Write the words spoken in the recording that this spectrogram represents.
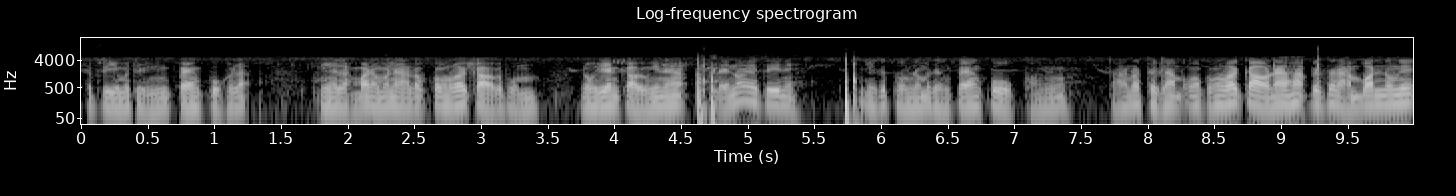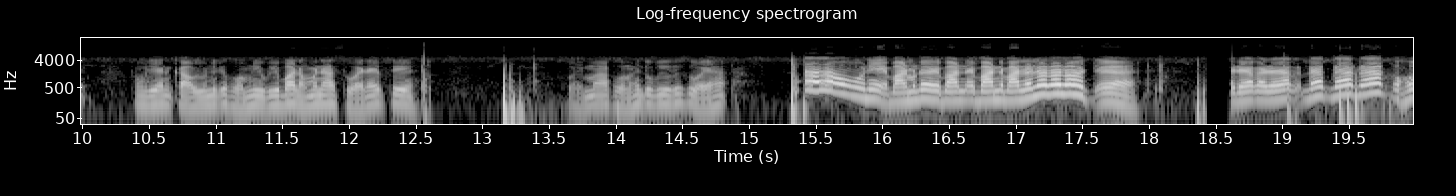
เอฟซีมาถึงแปลงปลูกเขาแล้วนี่หลังบ้านหนองมะนาวกองร้อยเก่าครับผมโรงเรียนเก่าอย่างนี้นะฮะไหนน้อยเอฟซีนี่นี่ครับผมเรามาถึงแปลงปลูกของร้านวัดตึกแล้วกองร้อยเก่านะฮะเป็นสนามบอลตรงนี้โรงเรียนเก่าอยู่นี่ครับผมนี่วิวบ้านของมันนาสวยนะเอฟซี สวยมากผมให้ดูวิวสวยๆฮะแล้วนี่บานมาเลยบานไอ้บานไอ้บานแล้วแล้วแล้วเออแดกแดกแดกแดกแดกโอ้โห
